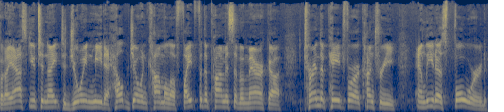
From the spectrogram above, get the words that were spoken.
But I ask you tonight to join me to help Joe and Kamala fight for the promise of America, turn the page for our country, and lead us forward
